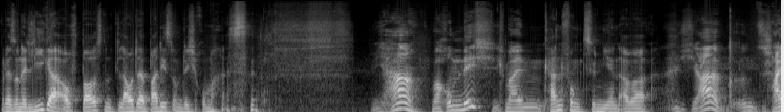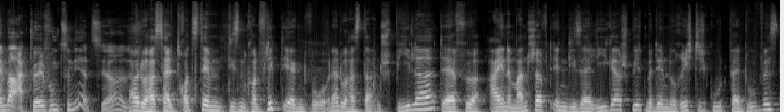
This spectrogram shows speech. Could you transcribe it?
oder so eine Liga aufbaust und lauter Buddies um dich rum hast. Ja, warum nicht? Ich meine. Kann funktionieren, aber. Ja, scheinbar aktuell funktioniert es, ja. Aber du hast halt trotzdem diesen Konflikt irgendwo. Ne? Du hast da einen Spieler, der für eine Mannschaft in dieser Liga spielt, mit dem du richtig gut per Du bist.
